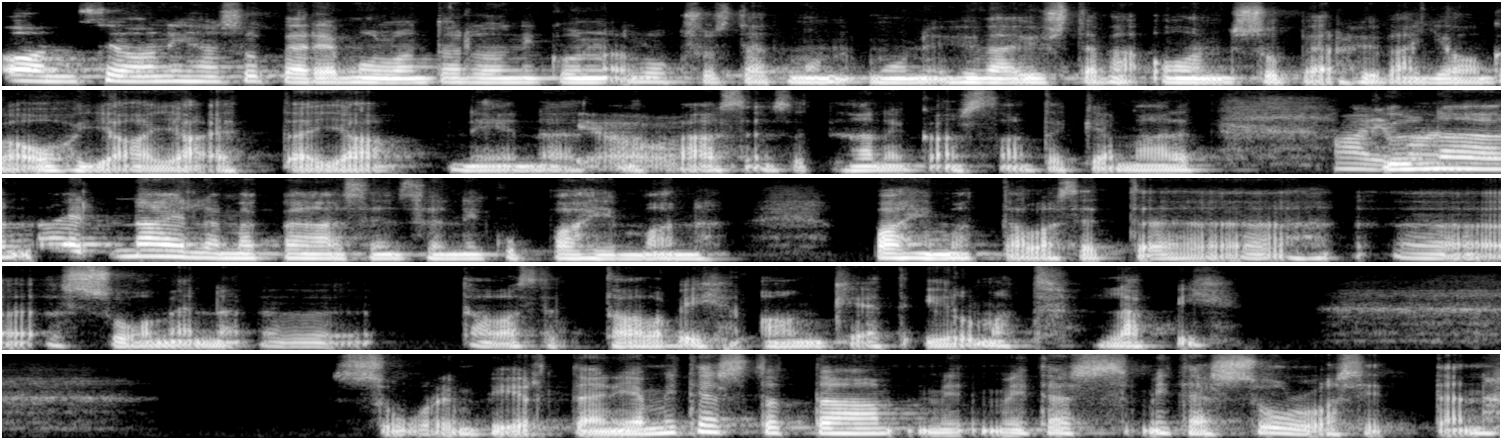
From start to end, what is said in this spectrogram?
On, se on ihan super ja mulla on todella niin kuin luksusta, että mun, mun hyvä ystävä on superhyvä ohjaaja että, ja niin, että mä pääsen sitten hänen kanssaan tekemään. Että kyllä nää, näillä mä pääsen sen niin kuin pahimman, pahimmat tällaiset äh, äh, Suomen äh, tällaiset talviankeet ilmat läpi suurin piirtein. Ja mitäs, tota, mitäs, mitäs sulla sitten?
